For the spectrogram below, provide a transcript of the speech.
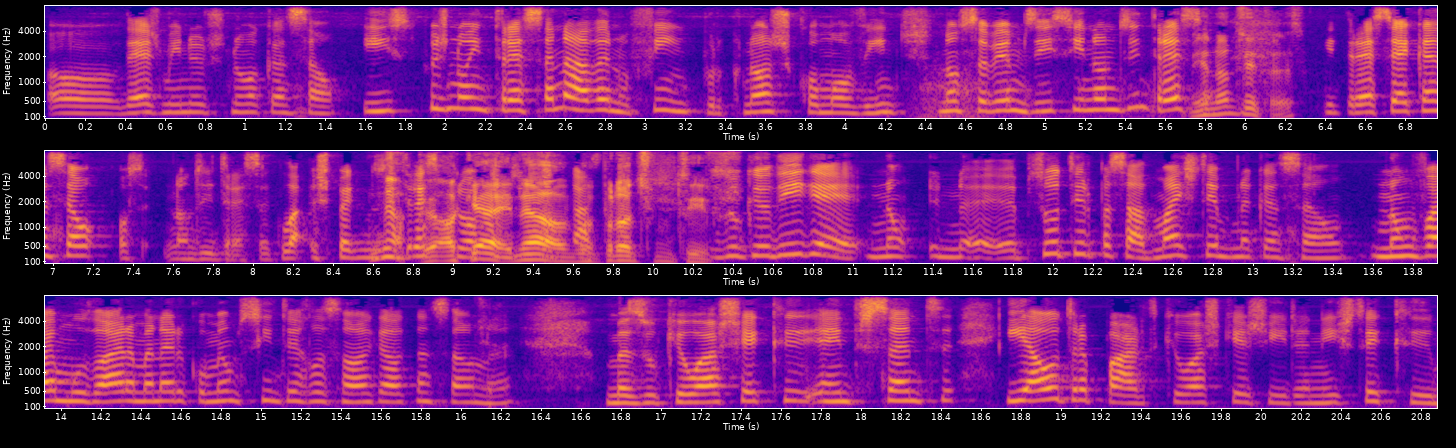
ou dez minutos numa canção. E isso depois não interessa nada no fim, porque nós, como ouvintes, não sabemos isso e não nos interessa. E não nos interessa. Interessa é a canção. Ou seja, não nos interessa, claro. Espero que nos não, interesse Ok, não, por outros motivos. Mas o que eu digo é, não, a pessoa ter passado mais tempo na canção não vai mudar a maneira como eu me sinto em relação àquela canção, não é? Mas o que eu acho é que é interessante. E há outra parte que eu acho que é gira nisto, é que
